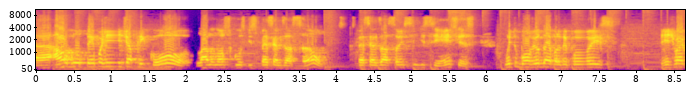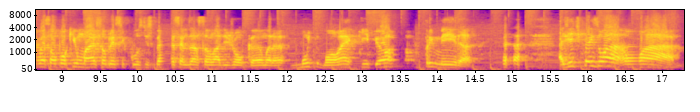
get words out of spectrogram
Ah, há algum tempo a gente aplicou lá no nosso curso de especialização, especialização em ciências. Muito bom, viu, Débora? Depois a gente vai conversar um pouquinho mais sobre esse curso de especialização lá de João Câmara. Muito bom, a equipe, ó, primeira. a gente fez uma, uma,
